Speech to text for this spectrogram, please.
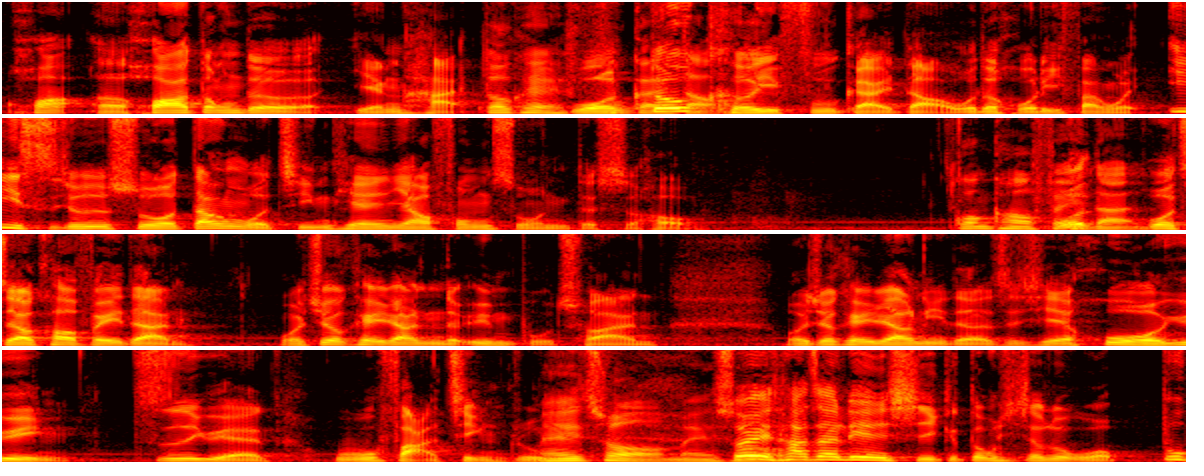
花呃花东的沿海都可以覆我都可以覆盖到我的火力范围。意思就是说，当我今天要封锁你的时候，光靠飞弹，我只要靠飞弹，我就可以让你的运补船，我就可以让你的这些货运资源无法进入。没错没错。所以他在练习一个东西，叫做我不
